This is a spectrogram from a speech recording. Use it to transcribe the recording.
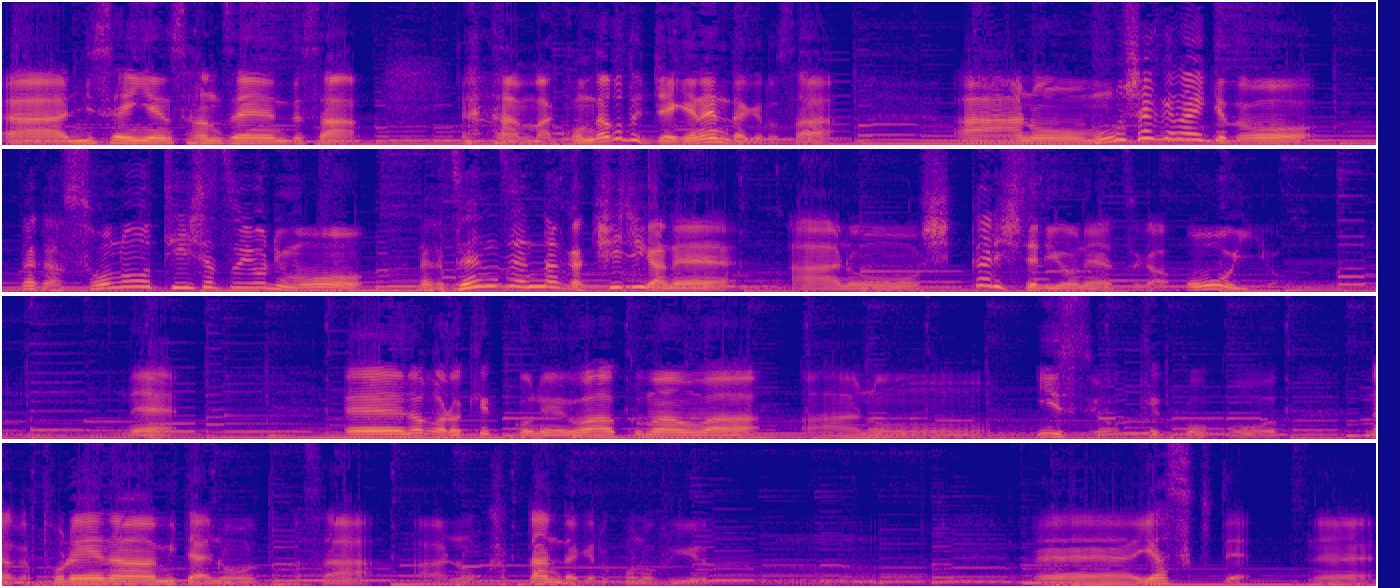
あ2000円3000円でさ。まあこんなこと言っちゃいけないんだけどさ。あの申し訳ないけどなんかその T シャツよりもなんか全然なんか生地がねあのしっかりしてるようなやつが多いよ。ね。えーだから結構ねワークマンはあのいいっすよ。結構こうなんかトレーナーみたいのとかさあの買ったんだけどこの冬、うん。えー安くて。ね。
